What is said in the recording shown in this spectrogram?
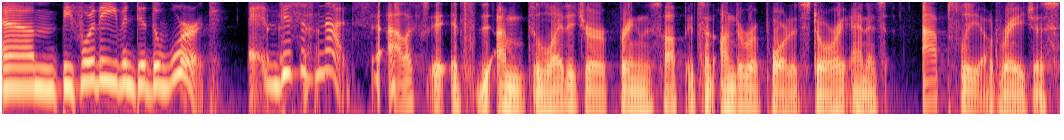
um, before they even did the work. Uh, this is nuts. Alex, it's I'm delighted you're bringing this up. It's an underreported story, and it's absolutely outrageous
